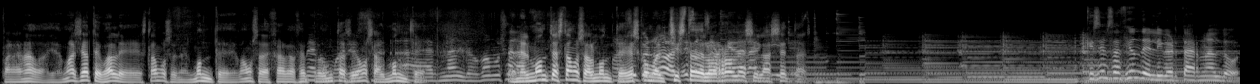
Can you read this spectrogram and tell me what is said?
Para nada. Y además ya te vale, estamos en el monte. Vamos a dejar de hacer Mira preguntas y vamos al monte. Arnaldo, vamos a En el monte estamos al monte. Bueno, es sí, como el chiste de los roles y las setas. ¿Qué sensación de libertad, Arnaldo?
